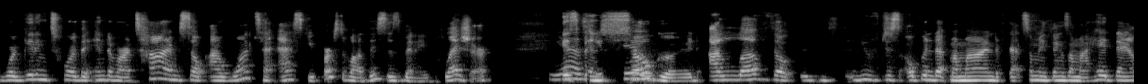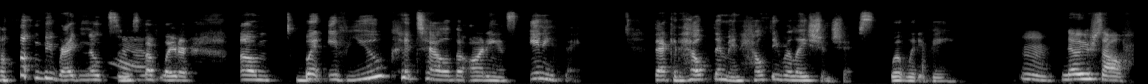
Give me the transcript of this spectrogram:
we're getting toward the end of our time, so I want to ask you. First of all, this has been a pleasure. Yes, it's been so good. I love the you've just opened up my mind. I've got so many things on my head now. I'll be writing notes yeah. and stuff later. Um, but if you could tell the audience anything that could help them in healthy relationships, what would it be? Mm, know yourself.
